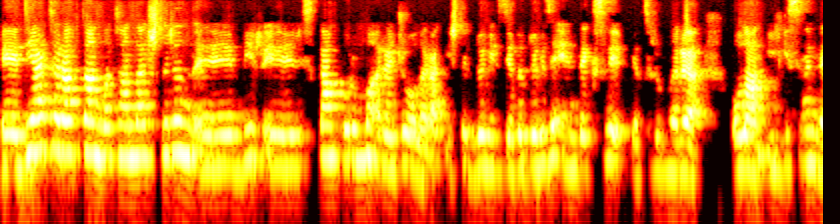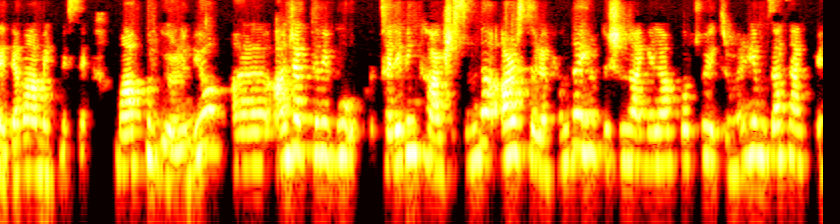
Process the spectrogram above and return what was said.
E, diğer taraftan vatandaşların e, bir e, riskten korunma aracı olarak işte döviz ya da dövize endeksli yatırımları olan ilgisinin de devam etmesi makul görünüyor. E, ancak tabii bu talebin karşısında arz tarafında yurt dışından gelen portföy yatırımları hem zaten e,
